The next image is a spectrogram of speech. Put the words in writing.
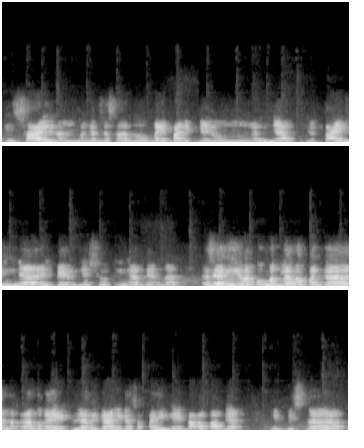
ensayo ng maganda sa ano, may balik niya yung ano niya, yung timing niya, yung bearing niya, shooting niya, then uh, kasi ang hirap po maglaro pag uh, ano ka eh, kunyari galing ka sa pahinga eh, baka mamaya imbis na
